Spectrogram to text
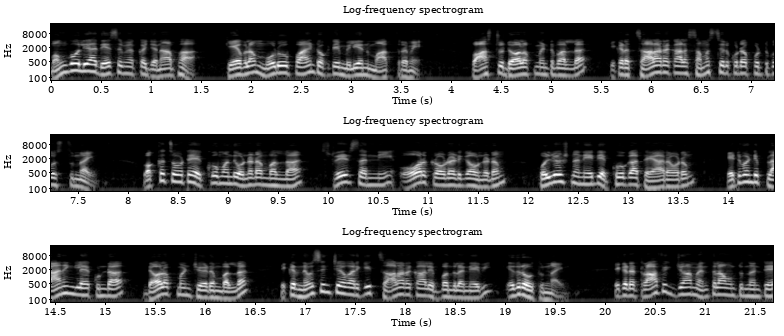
మంగోలియా దేశం యొక్క జనాభా కేవలం మూడు పాయింట్ ఒకటి మిలియన్ మాత్రమే. ఫాస్ట్ డెవలప్మెంట్ వల్ల ఇక్కడ చాలా రకాల సమస్యలు కూడా పుట్టుకొస్తున్నాయి. ఒక్కచోట ఎక్కువ మంది ఉండడం వల్ల స్ట్రీట్స్ అన్నీ ఓవర్ క్రౌడెడ్గా ఉండడం పొల్యూషన్ అనేది ఎక్కువగా తయారవడం ఎటువంటి ప్లానింగ్ లేకుండా డెవలప్మెంట్ చేయడం వల్ల ఇక్కడ నివసించే వారికి చాలా రకాల ఇబ్బందులు అనేవి ఎదురవుతున్నాయి. ఇక్కడ ట్రాఫిక్ జామ్ ఎంతలా ఉంటుందంటే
